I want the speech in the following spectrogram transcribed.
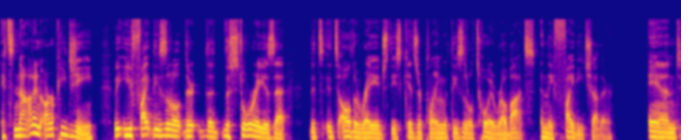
It's not an RPG. But You fight these little. The the story is that it's it's all the rage. These kids are playing with these little toy robots, and they fight each other. And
